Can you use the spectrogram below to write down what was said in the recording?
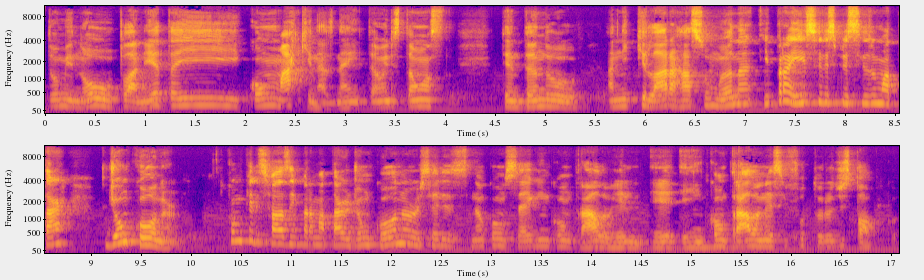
dominou o planeta e com máquinas, né? Então eles estão tentando aniquilar a raça humana e para isso eles precisam matar John Connor. Como que eles fazem para matar John Connor se eles não conseguem encontrá-lo e, encontrá-lo nesse futuro distópico?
